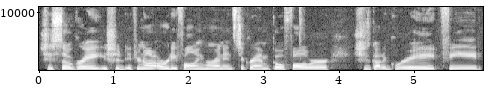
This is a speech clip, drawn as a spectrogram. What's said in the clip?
She's so great. You should, if you're not already following her on Instagram, go follow her. She's got a great feed.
